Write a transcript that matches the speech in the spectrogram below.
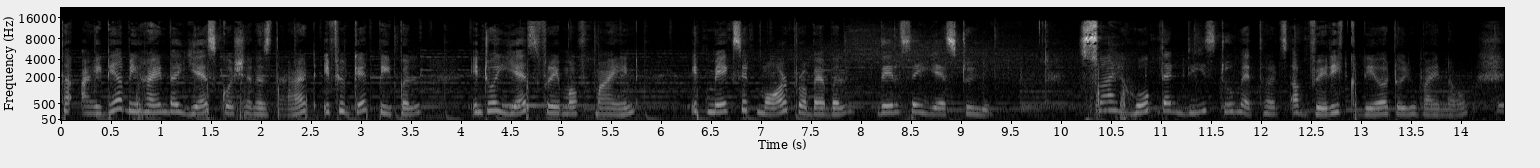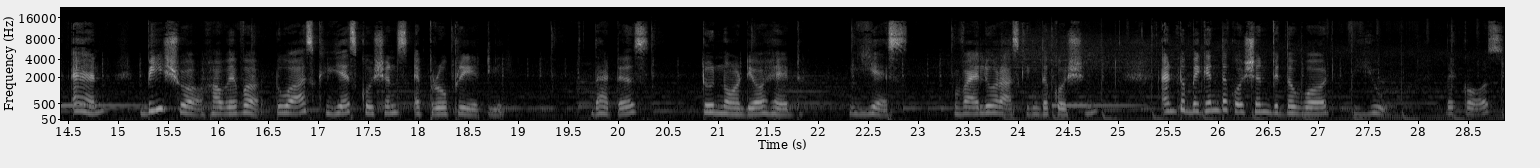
The idea behind a yes question is that if you get people into a yes frame of mind, it makes it more probable they'll say yes to you. So, I hope that these two methods are very clear to you by now. And be sure, however, to ask yes questions appropriately. That is, to nod your head yes while you are asking the question and to begin the question with the word you because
